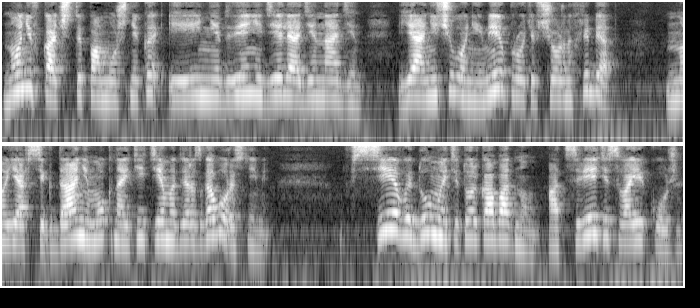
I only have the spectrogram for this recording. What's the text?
Но не в качестве помощника и не две недели один на один. Я ничего не имею против черных ребят, но я всегда не мог найти темы для разговора с ними. Все вы думаете только об одном – о цвете своей кожи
